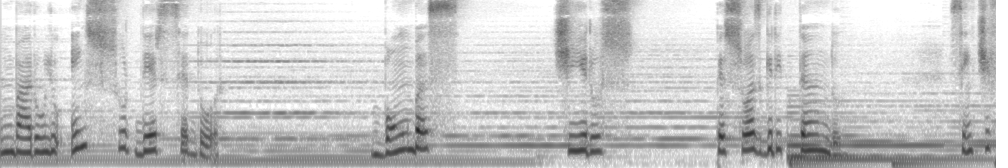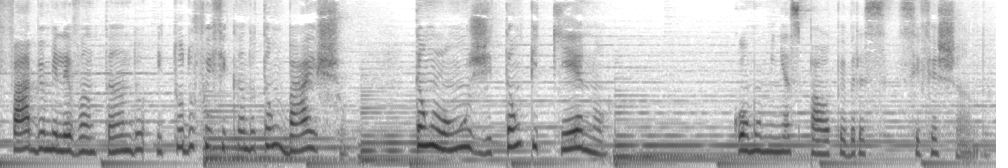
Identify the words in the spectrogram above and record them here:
um barulho ensurdecedor. Bombas, tiros, pessoas gritando Senti Fábio me levantando e tudo foi ficando tão baixo, tão longe, tão pequeno, como minhas pálpebras se fechando.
